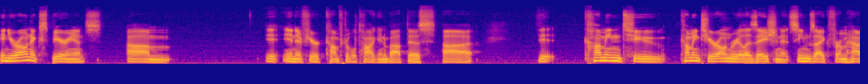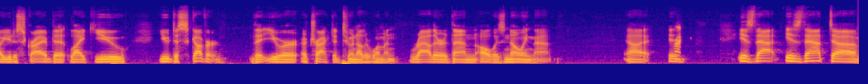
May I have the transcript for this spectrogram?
in your own experience, um, and if you're comfortable talking about this, uh, the, coming to coming to your own realization, it seems like from how you described it, like you you discovered that you were attracted to another woman rather than always knowing that. Uh, right. Is that is that uh,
